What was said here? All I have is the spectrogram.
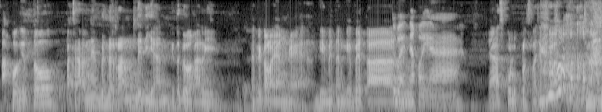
aku itu pacarannya beneran jadian itu dua kali. Tapi kalau yang kayak gebetan-gebetan. Itu banyak lah ya. Ya 10 plus lah cuman cuman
